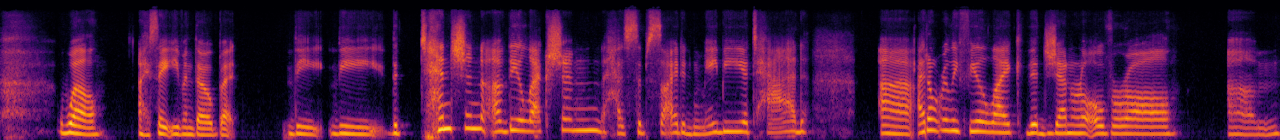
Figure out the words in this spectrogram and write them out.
well, I say even though, but the the the tension of the election has subsided maybe a tad. Uh, i don't really feel like the general overall um,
